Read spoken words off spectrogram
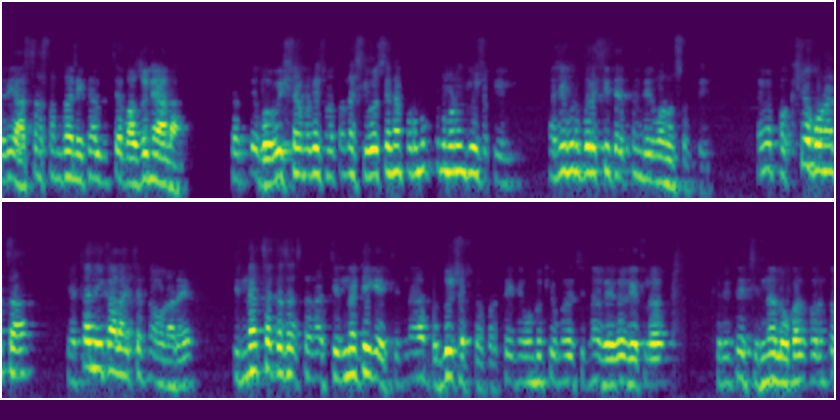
तरी असा समजा निकाल त्याच्या बाजूने आला तर ते भविष्यामध्ये स्वतःला शिवसेना प्रमुख पण म्हणून घेऊ शकेल अशी पण परिस्थिती त्यातून निर्माण होऊ शकते. त्यामुळे पक्ष कोणाचा याचा निकाल ह्याच्यातनं होणार आहे. चिन्हाचं कसं असतं ना चिन्ह ठीक आहे चिन्ह बदलू शकतं. प्रत्येक निवडणुकीमध्ये चिन्ह वेगळं घेतलं तरी ते चिन्ह लोकांपर्यंत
